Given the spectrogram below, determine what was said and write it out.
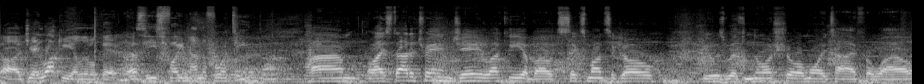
uh, Jay Lucky a little bit because he's fighting on the 14th. Um, well, I started training Jay Lucky about six months ago. He was with North Shore Muay Thai for a while,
